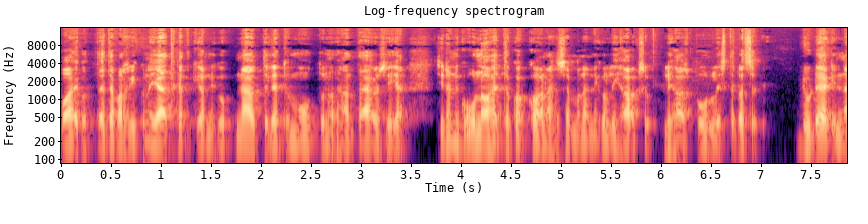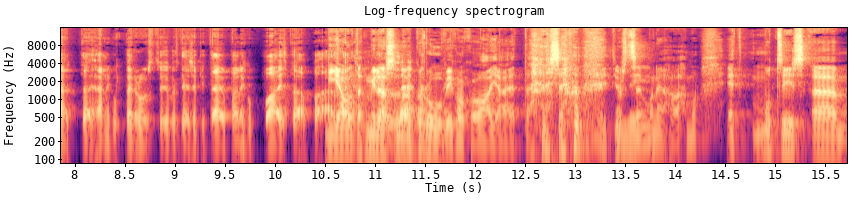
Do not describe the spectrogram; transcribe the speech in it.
vaikutteita, varsinkin kun ne jätkätkin on, niin kuin, näyttelijät on muuttunut ihan täysin, ja siinä on niin kuin, unohdettu kokonaan se semmoinen niin lihaks, lihaspullistelu, että se Dudeakin näyttää ihan niin perustyyviltä, ja se pitää jopa niin kuin, paitaa päälle. Niin, ja ota, milloin se on groovy koko ajan, että se on just niin. semmoinen hahmo. Mutta siis, ähm,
